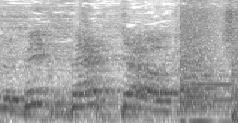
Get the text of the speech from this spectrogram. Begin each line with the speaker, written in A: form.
A: the big fat dog.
